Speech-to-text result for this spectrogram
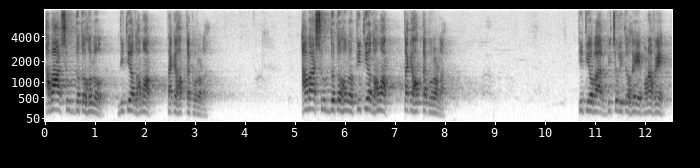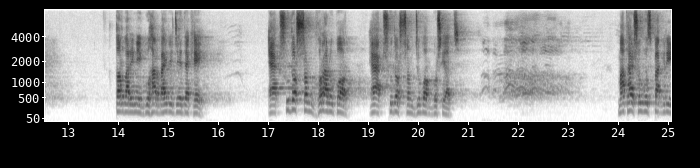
আবার সে উদ্যত হলো। দ্বিতীয় ধমক তাকে হত্যা করো না। আবার সে উদ্যত হলো তৃতীয় ধমক, তাকে হত্যা করো না। তৃতীয়বার বিচলিত হয়ে মোনাফেক তরবারি নিয়ে গুহার বাইরে যেয়ে দেখে, এক সুদর্শন ঘোড়ার উপর এক সুদর্শন যুবক বসে আছে। মাথায় সবুজ পাগড়ি,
